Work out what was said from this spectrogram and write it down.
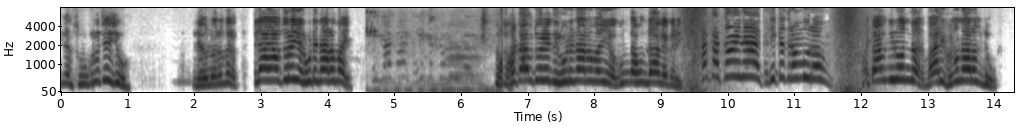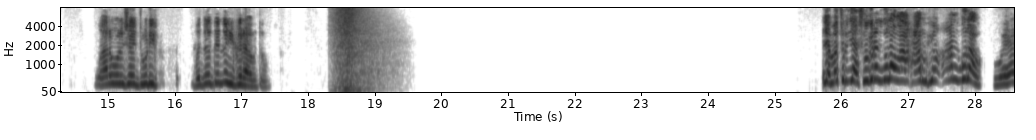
એટલે છોકરો છે શું? લેવલો રમેલો એટલે આવતો રહી રૂડે ના રમાય. હટાવતો રહી રૂડે ના રમાય ગુંડા ગુંડા આવે કરી કાકા કાંઈ ના ઘડી કદ રમવું રહું. હટાવતી રહો અંદર. બારી ઘણું ના રમતું. મારું ઓલું છે થોડી મદદ નથી કરાવતો. એટલે મથુરજી છોકરાને બોલાવો આ હારું આન બોલાવો. ઓએ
